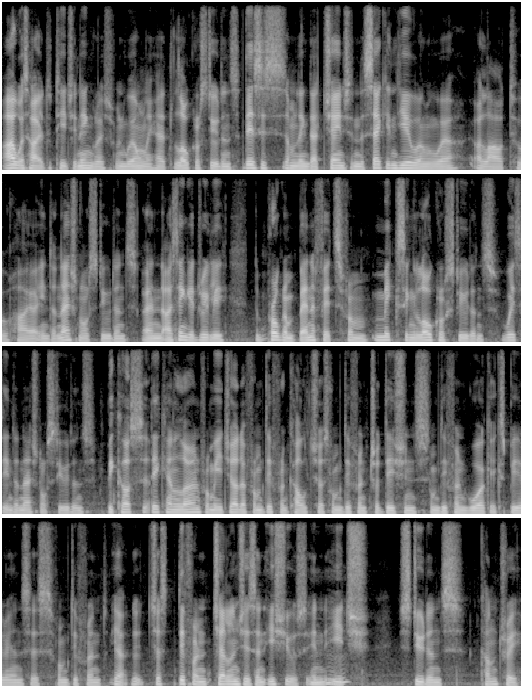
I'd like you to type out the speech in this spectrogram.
I was hired to teach in English when we only had local students. This is something that changed in the second year when we were allowed to hire international students. And I think it really, the program benefits from mixing local students with international students because they can learn from each other from different cultures, from different traditions, from different work experiences, from different, yeah, just different challenges and issues in Mhm. each student's country.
